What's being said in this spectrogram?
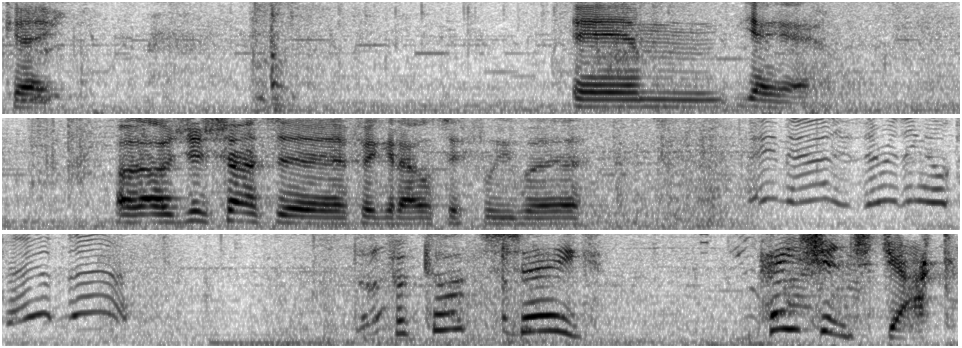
Okay. Um, yeah, yeah. I, I was just trying to figure out if we were... Hey man, is everything okay up there? For God's sake! Patience, Jack!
